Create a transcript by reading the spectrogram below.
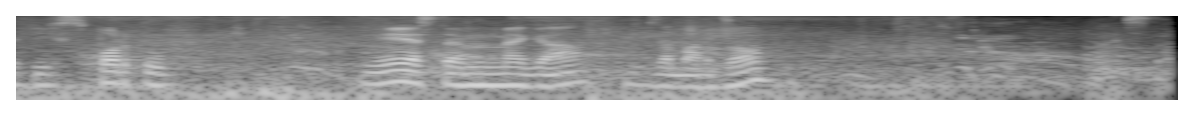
takich sportów nie jestem mega za bardzo. Nice,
